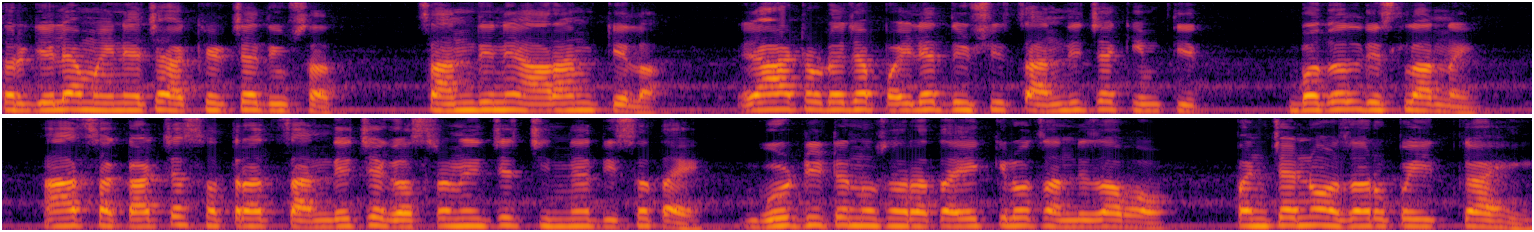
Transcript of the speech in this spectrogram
तर गेल्या महिन्याच्या अखेरच्या दिवसात चांदीने आराम केला. या आठवड्याच्या पहिल्याच दिवशी चांदीच्या किमतीत बदल दिसला नाही. आज सकाळच्या सत्रात चांदीचे घसरणीचे चिन्ह दिसत आहे. गुड रिटर्ननुसार आता एक किलो चांदीचा भाव पंच्याण्णव हजार रुपये इतका आहे.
